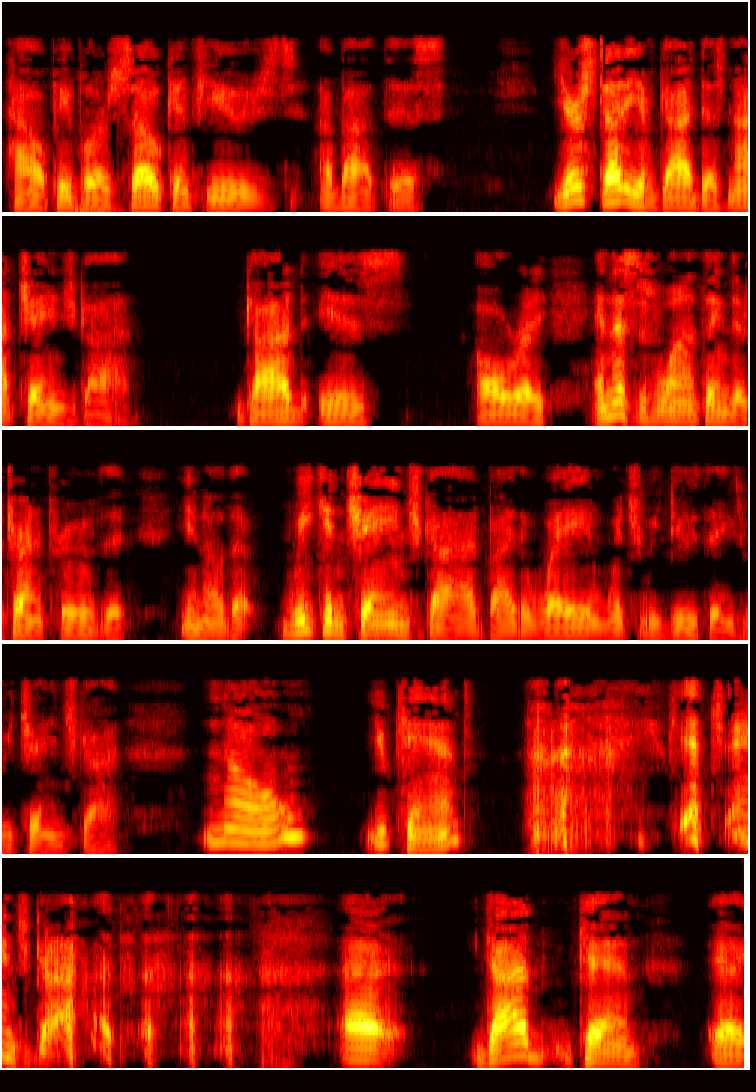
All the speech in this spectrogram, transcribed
how people are so confused about this. Your study of God does not change God. God is already, and this is one of the things they're trying to prove that, you know, that we can change God by the way in which we do things. We change God. No, you can't. you can't change God. uh, God can uh,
